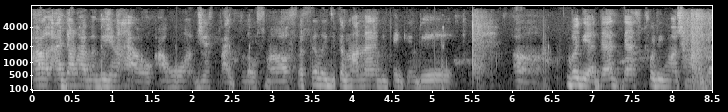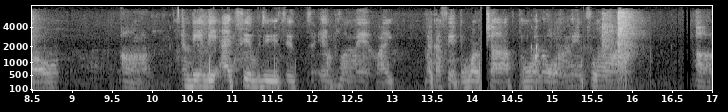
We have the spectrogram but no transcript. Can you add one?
I, I don't have a vision of how I want just like little small facility because my mind be thinking big um but yeah that that's pretty much my goal um, and then the activities is to implement like like I said the workshop, the one-on-one mentoring. Um,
